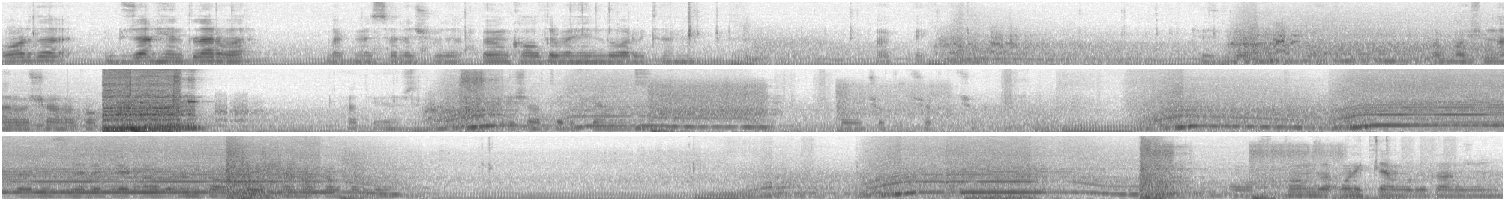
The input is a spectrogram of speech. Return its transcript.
Bu arada güzel handler var. Bak mesela şurada ön kaldırma hendi var bir tane. Bak bekle. Düz bir. Bak bak şimdi araba şu an kalk. Hadi görürsün. İnşallah telif gelmez. Oo çok kötü çok kötü çok kötü. Gördüğünüz üzere direkt araba ön kalkıyor. An kalkabiliyor. Oh, tam da 12'den vurduk abi canım.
